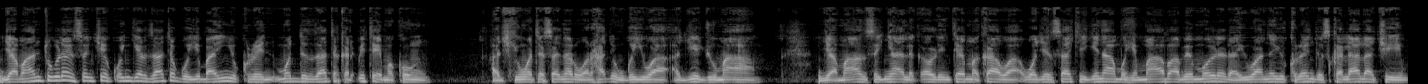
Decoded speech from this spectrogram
jami'an turai sun ce ƙungiyar za ta goyi bayan ukraine muddin za ta karɓi taimakon. A cikin wata sanarwar haɗin gwiwa a jiya juma'a jama'an sun yi alkawarin taimakawa wajen sake gina muhimman ababen more rayuwa na ukraine da suka lalace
